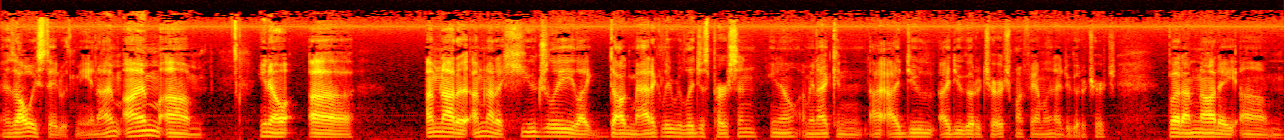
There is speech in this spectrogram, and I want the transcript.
has always stayed with me, and I'm I'm um, you know uh, I'm not a I'm not a hugely like dogmatically religious person. You know, I mean I can I, I do I do go to church. My family and I do go to church, but I'm not a um,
